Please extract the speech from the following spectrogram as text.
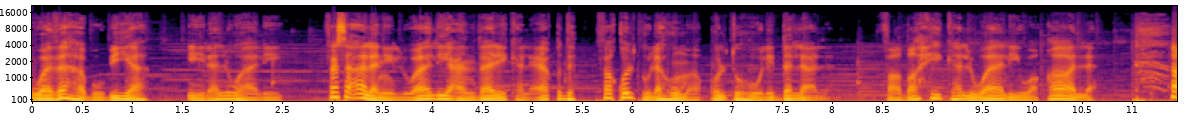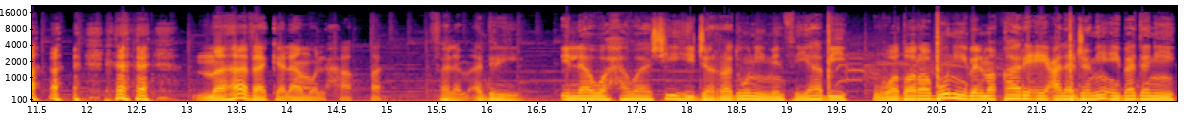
وذهبوا بي إلى الوالي. فسألني الوالي عن ذلك العقد فقلت له ما قلته للدلال. فضحك الوالي وقال ما هذا كلام الحق؟ فلم أدري إلا وحواشيه جردوني من ثيابي وضربوني بالمقارع على جميع بدني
